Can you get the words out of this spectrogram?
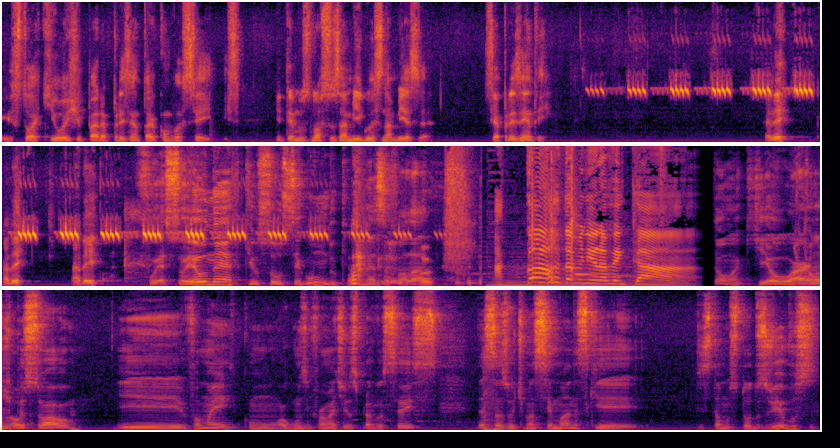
e estou aqui hoje para apresentar com vocês. E temos nossos amigos na mesa. Se apresentem. Cadê? Cadê? Cadê? É, sou eu, né? Que eu sou o segundo que começa a falar. Acorda, menina, vem cá! Então, aqui é o Arnold, pessoal. E vamos aí com alguns informativos para vocês dessas últimas semanas que estamos todos vivos.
